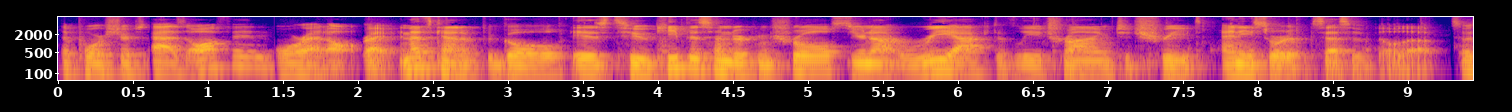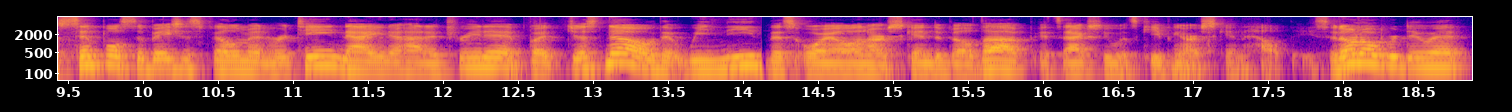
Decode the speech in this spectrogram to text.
the pore strips as often or at all. Right. And that's kind of the goal is to keep this under control so you're not reactively trying to treat any sort of excessive buildup. So simple sebaceous filament routine. Now you know how to treat it, but just know that we need this oil on our skin to build up. It's actually what's keeping our skin healthy. So don't overdo it.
